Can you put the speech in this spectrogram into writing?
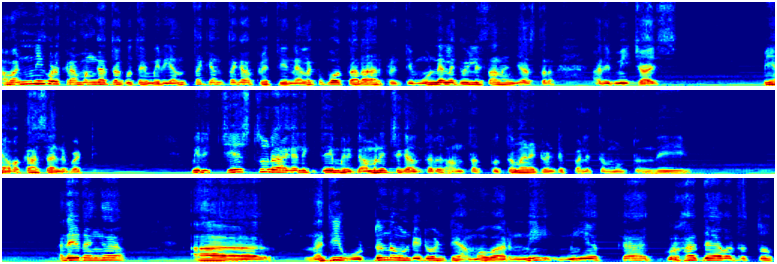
అవన్నీ కూడా క్రమంగా తగ్గుతాయి. మీరు ఎంతకెంతగా ప్రతి నెలకు పోతారా ప్రతి మూడు నెలలకు వెళ్ళి స్నానం చేస్తారా అది మీ చాయిస్ మీ అవకాశాన్ని బట్టి. మీరు చేస్తూ రాగలిగితే మీరు గమనించగలుగుతారు అంత అద్భుతమైనటువంటి ఫలితం ఉంటుంది. అదేవిధంగా ఆ నది ఒడ్డున ఉండేటువంటి అమ్మవారిని మీ యొక్క గృహ దేవతతో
